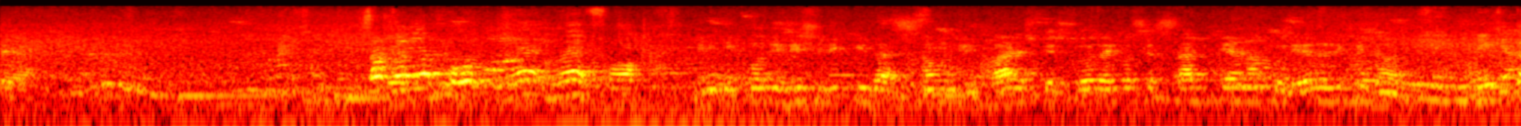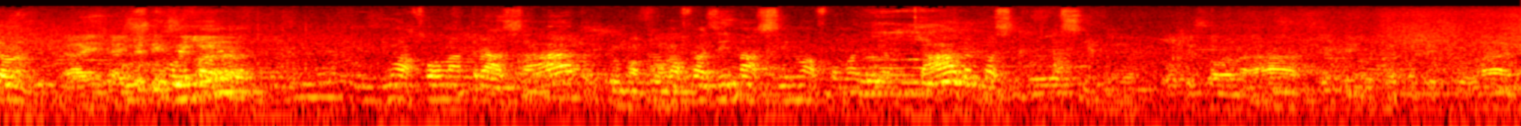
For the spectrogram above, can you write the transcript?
certo. Só que aí é pouco, não é, não é foco. E, quando existe liquidação de várias pessoas, aí você sabe que é a natureza liquidando. Liquidando. Aí, aí você tem que separar. de uma forma atrasada, para fazer nascer de uma forma adiantada, para se assim. É, pessoal lá na África, tem o que aconteceu lá, né?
